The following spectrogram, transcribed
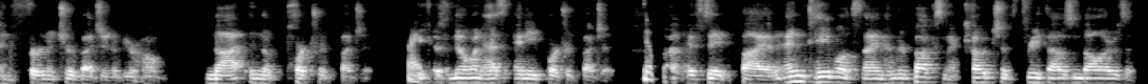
and furniture budget of your home, not in the portrait budget. Right. Because no one has any portrait budget. Nope. But if they buy an end table, it's 900 bucks and a couch, it's $3,000 and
